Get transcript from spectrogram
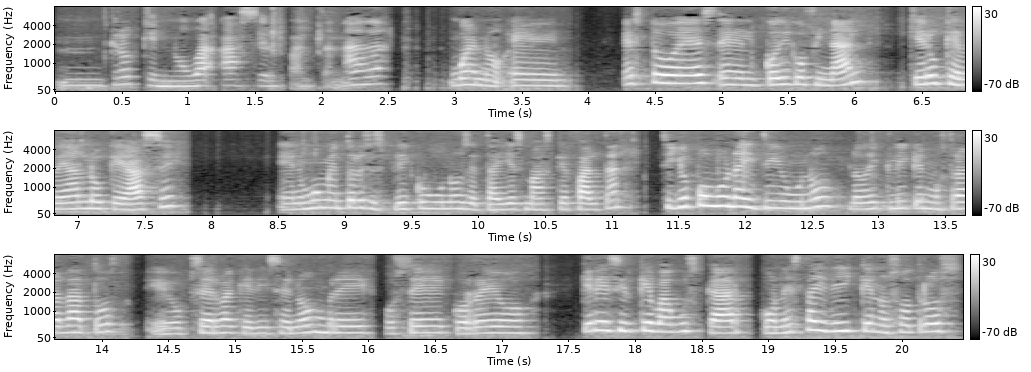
Mm, creo que no va a hacer falta nada. Bueno, eh, esto es el código final. Quiero que vean lo que hace. En un momento les explico unos detalles más que faltan. Si yo pongo un ID 1, le doy clic en mostrar datos, eh, observa que dice nombre, José, correo, Quiere decir que va a buscar con esta ID que nosotros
